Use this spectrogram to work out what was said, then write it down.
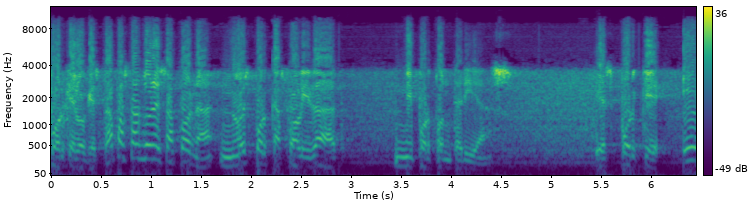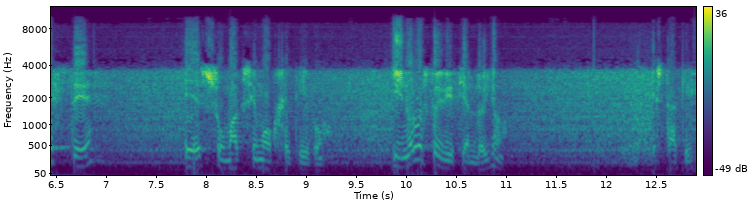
Porque lo que está pasando en esa zona no es por casualidad ni por tonterías. Es porque este es su máximo objetivo. Y no lo estoy diciendo yo. Está aquí.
